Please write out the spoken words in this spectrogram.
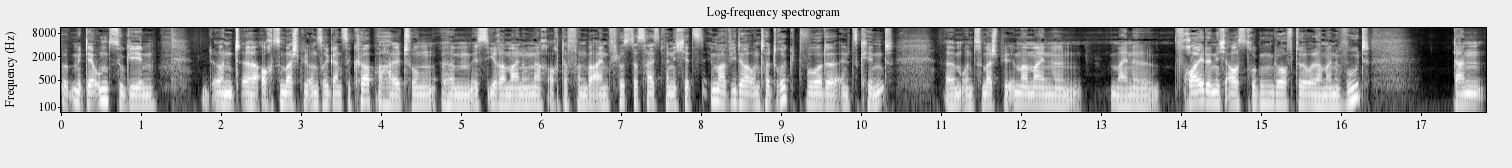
äh, mit der umzugehen. Und äh, auch zum Beispiel unsere ganze Körperhaltung ähm, ist ihrer Meinung nach auch davon beeinflusst. Das heißt, wenn ich jetzt immer wieder unterdrückt wurde als Kind ähm, und zum Beispiel immer meine, meine Freude nicht ausdrücken durfte oder meine Wut, dann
